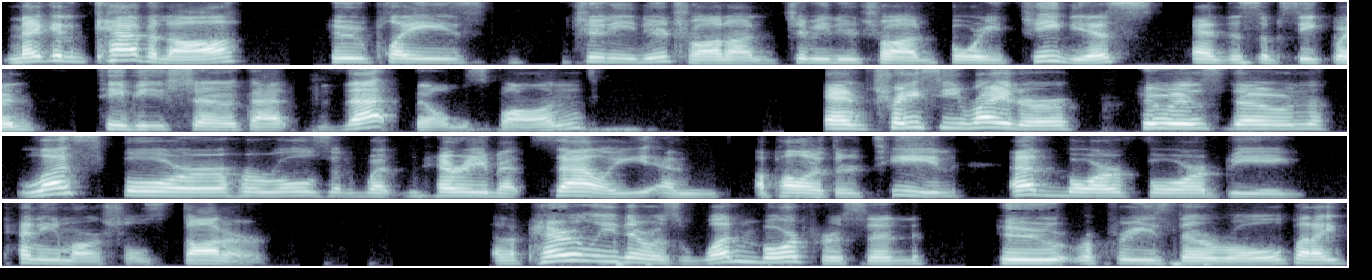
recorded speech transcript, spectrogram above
Megan Cavanagh, who plays Judy Neutron on Jimmy Neutron Boy Genius and the subsequent TV show that that film spawned, and Tracy Reiner, who is known less for her roles in When Harry Met Sally and Apollo 13, and more for being Penny Marshall's daughter. And apparently, there was one more person who reprised their role, but I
